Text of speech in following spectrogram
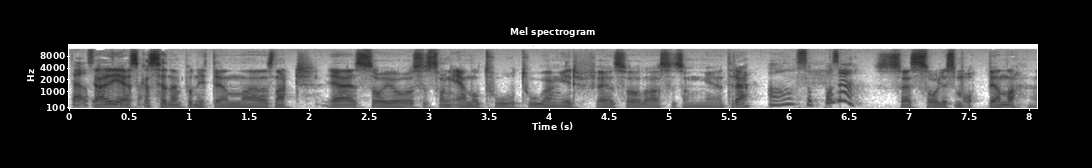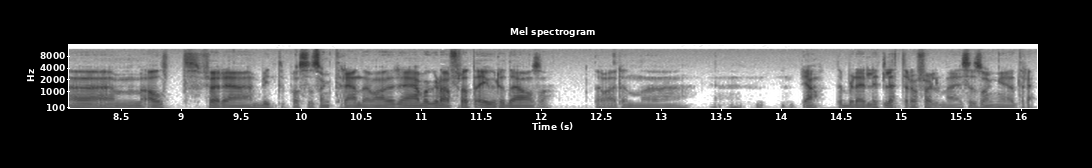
Ja, jeg skal se den på nytt igjen eh, snart. Jeg så jo sesong én og to to ganger før jeg så da sesong tre. Ah, såpass, ja. Så jeg så liksom opp igjen da, um, alt før jeg begynte på sesong tre. Det var, jeg var glad for at jeg gjorde det, altså. Det var en uh, Ja, det ble litt lettere å følge med i sesong tre.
